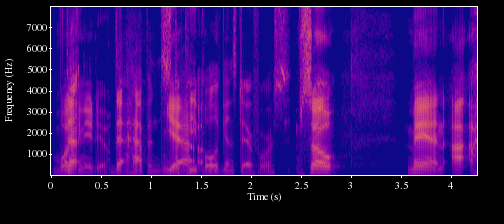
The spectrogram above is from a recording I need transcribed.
what that, can you do? That happens Yeah. to people against Air Force. So, man, I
